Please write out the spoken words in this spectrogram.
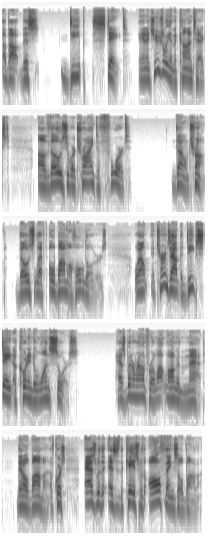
about this deep state. And it's usually in the context of those who are trying to thwart Donald Trump those left Obama holdovers. Well it turns out the deep state according to one source has been around for a lot longer than that than Obama. Of course as with as is the case with all things Obama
